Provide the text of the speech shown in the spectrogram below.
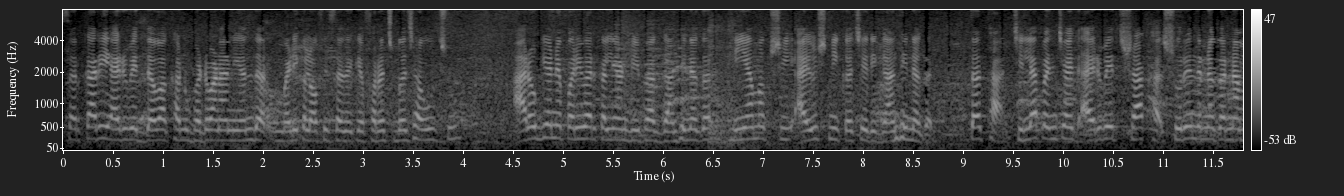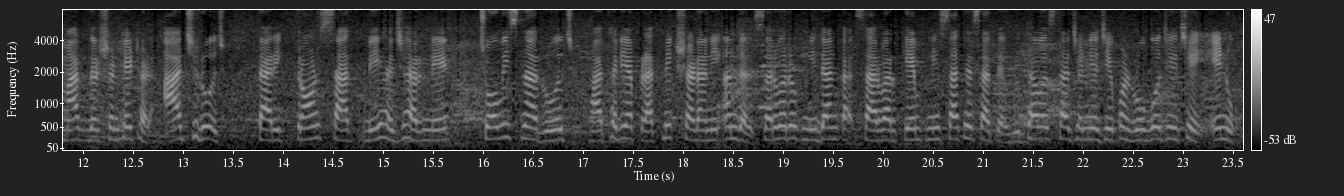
સરકારી આયુર્વેદ દવાખાનું ભટવાણાની અંદર મેડિકલ ઓફિસર તરીકે ફરજ બજાવું છું. આરોગ્ય અને પરિવાર કલ્યાણ વિભાગ ગાંધીનગર, નિયામક શ્રી આયુષની કચેરી ગાંધીનગર તથા જિલ્લા પંચાયત આયુર્વેદ શાખા સુરેન્દ્રનગરના માર્ગદર્શન હેઠળ આજ રોજ તારીખ ત્રણ સાત બે હજારને ચોવીસના રોજ હાથરિયા પ્રાથમિક શાળાની અંદર સર્વરોગ નિદાન સારવાર કેમ્પની સાથે સાથે વૃદ્ધાવસ્થાજન્ય જે પણ રોગો જે છે એનું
